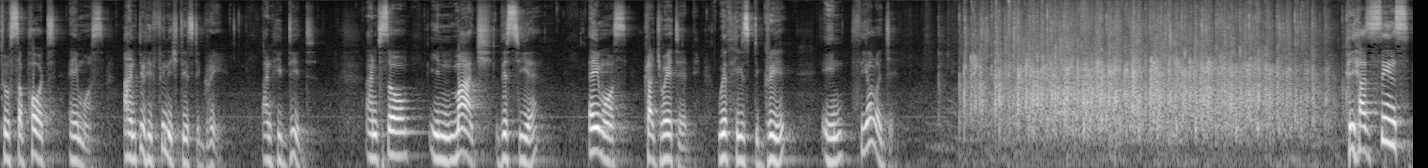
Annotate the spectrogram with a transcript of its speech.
to support Amos until he finished his degree, and he did. And so in March this year, Amos graduated with his degree in theology. He has since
